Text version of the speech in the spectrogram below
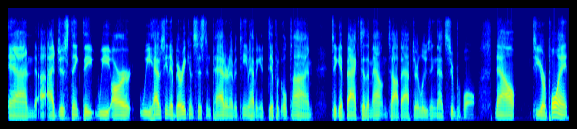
and I just think that we are we have seen a very consistent pattern of a team having a difficult time to get back to the mountaintop after losing that Super Bowl. Now, to your point,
